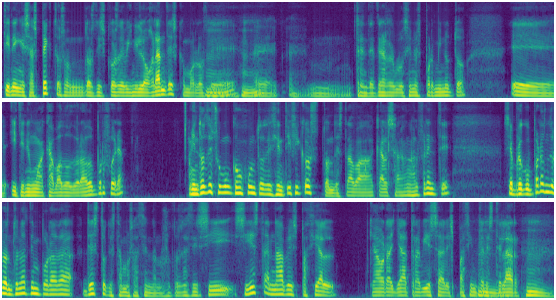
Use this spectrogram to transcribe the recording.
tienen ese aspecto. Son dos discos de vinilo grandes, como los de Ujú. eh, eh, mm, 33 revoluciones por minuto, eh, y tienen un acabado dorado por fuera. Entonces hubo un conjunto de científicos, donde estaba Carl Sagan al frente, se preocuparon durante una temporada de esto que estamos haciendo nosotros. Es decir, si, si esta nave espacial, que ahora ya atraviesa el espacio interestelar, Mm.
